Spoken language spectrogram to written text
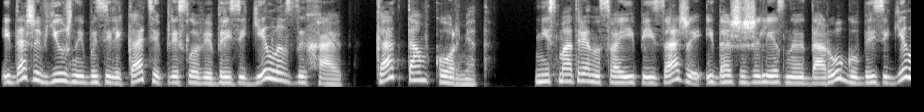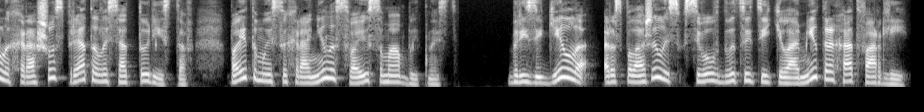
И даже в Южной Базиликате при слове Бризигелла вздыхают. Как там кормят? Несмотря на свои пейзажи и даже железную дорогу, Брезигелла хорошо спряталась от туристов, поэтому и сохранила свою самобытность. Брезигелла расположилась всего в 20 километрах от Фарли,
